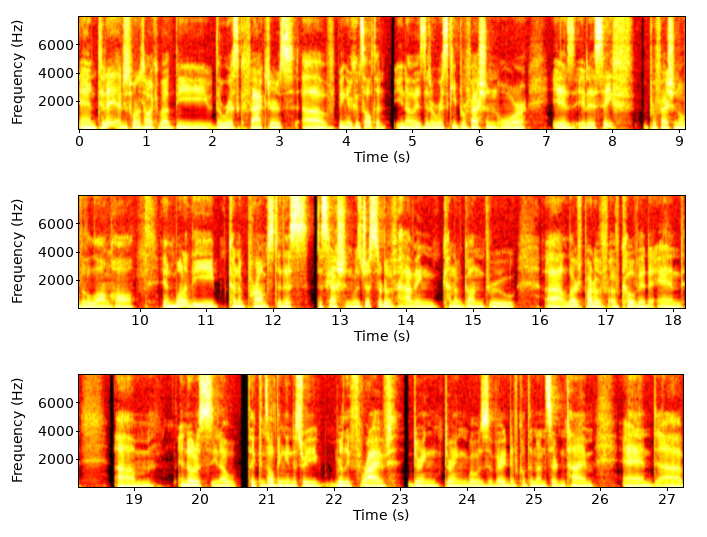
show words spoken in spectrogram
And today, I just want to talk about the the risk factors of being a consultant. You know, is it a risky profession or is it a safe profession over the long haul? And one of the kind of prompts to this discussion was just sort of having kind of gone through uh, a large part of of COVID and um, and notice you know the consulting industry really thrived during during what was a very difficult and uncertain time. And uh,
